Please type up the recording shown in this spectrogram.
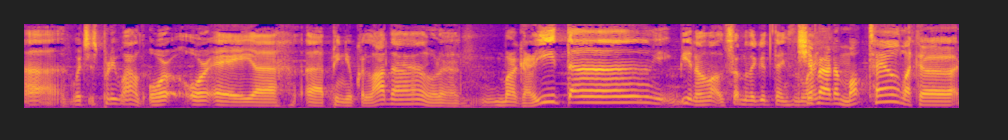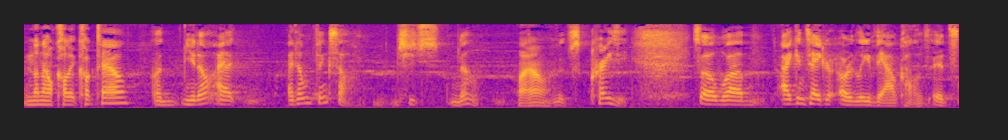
uh, which is pretty wild. Or or a, uh, a pina colada or a margarita. You know, some of the good things in you ever had a mocktail, like a non-alcoholic cocktail? Uh, you know, I I don't think so. She's no. Wow. It's crazy. So um, I can take or leave the alcohol. It's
